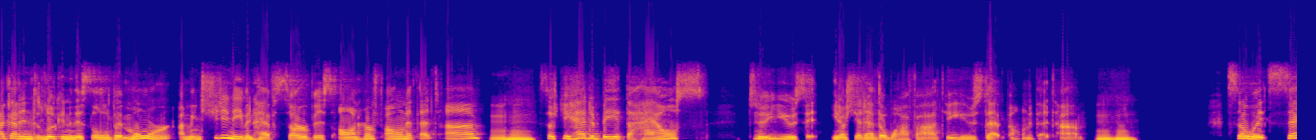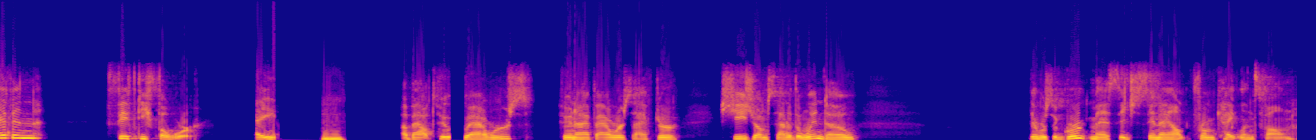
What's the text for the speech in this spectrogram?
I got into looking at this a little bit more. I mean, she didn't even have service on her phone at that time. mm-hmm. So she had to be at the house to Mhm. use it. You know, she had to have the. Wi Fi to use that phone at that time. Mm-hmm. So it's 7.54 a.m. Mhm. About two hours, two and a half hours after she jumps out of the window, there was a group message sent out from Kaitlyn's phone.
